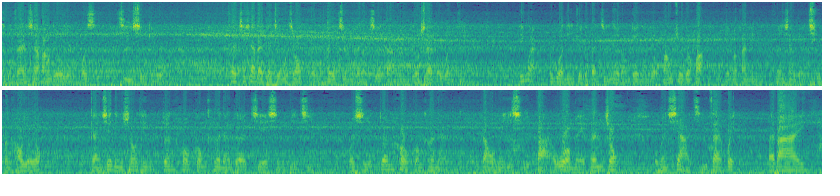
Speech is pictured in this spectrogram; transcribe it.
请在下方留言或是寄信给我。在接下来的节目中，我们会尽量解答您留下来的问题。另外，如果您觉得本集内容对您有帮助的话，也麻烦您分享给亲朋好友哟。感谢您收听敦厚工科男的节行笔记，我是敦厚工科男，让我们一起把握每分钟。我们下集再会，拜拜。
